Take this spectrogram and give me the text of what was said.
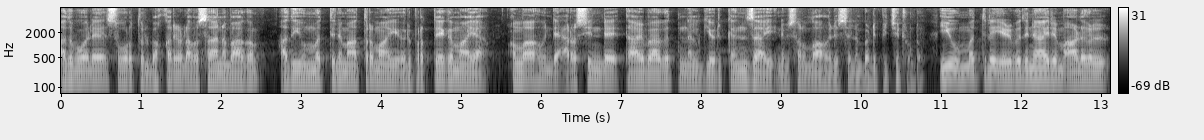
അതുപോലെ സൂറത്തുൽ ബക്കറയുടെ അവസാന ഭാഗം അത് ഈ ഉമ്മത്തിന് മാത്രമായി ഒരു പ്രത്യേകമായ അള്ളാഹുവിന്റെ അറഷിന്റെ താഴ്ഭാഗത്ത് നൽകിയ ഒരു കൻസായി നബി സല്ലല്ലാഹു അലൈഹി വസല്ലം പഠിപ്പിച്ചിട്ടുണ്ട്. ഈ ഉമ്മത്തിലെ എഴുപതിനായിരം ആളുകൾ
